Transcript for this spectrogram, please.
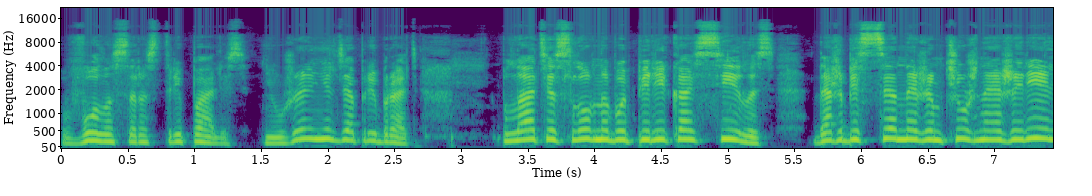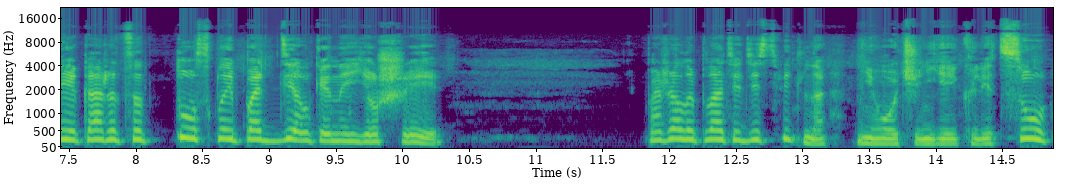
Волосы растрепались. Неужели нельзя прибрать? Платье словно бы перекосилось. Даже бесценное жемчужное ожерелье кажется тусклой подделкой на ее шее. Пожалуй, платье действительно не очень ей к лицу,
